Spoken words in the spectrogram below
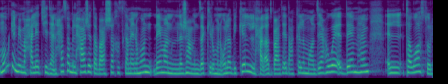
ممكن بمحلات فيد يعني حسب الحاجة تبع الشخص كمان. وهون دايما بنرجع بنذكر وبنقولها بكل الحلقات بعتقد على كل المواضيع. هو قد إيه مهم التواصل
